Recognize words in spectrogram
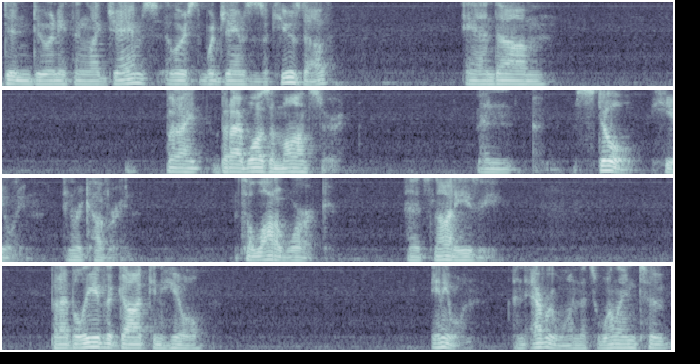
didn't do anything like James, at least what James is accused of. And um, but I but I was a monster and still healing and recovering. It's a lot of work and it's not easy. But I believe that God can heal anyone and everyone that's willing to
